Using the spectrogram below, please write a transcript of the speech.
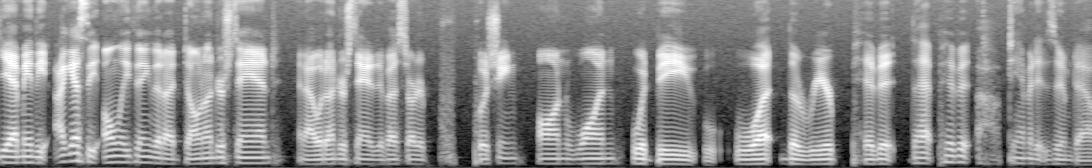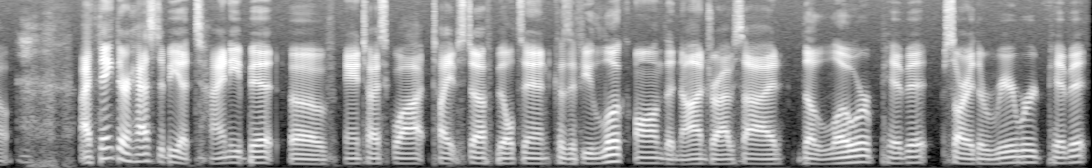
Yeah, I mean the I guess the only thing that I don't understand, and I would understand it if I started p- pushing on one, would be what the rear pivot. That pivot. Oh damn it! It zoomed out. I think there has to be a tiny bit of anti-squat type stuff built in because if you look on the non-drive side, the lower pivot, sorry, the rearward pivot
